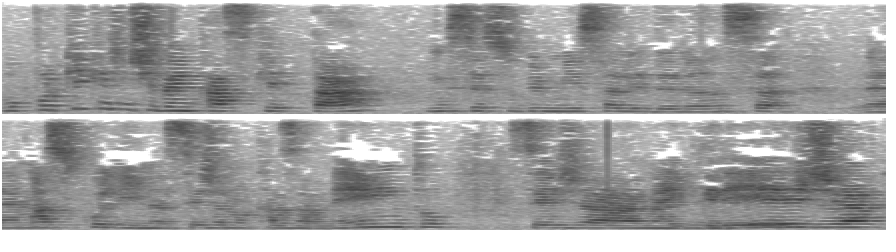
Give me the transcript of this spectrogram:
o porquê que a gente vai encasquetar em ser submissa à liderança eh, masculina, seja no casamento, seja na igreja,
